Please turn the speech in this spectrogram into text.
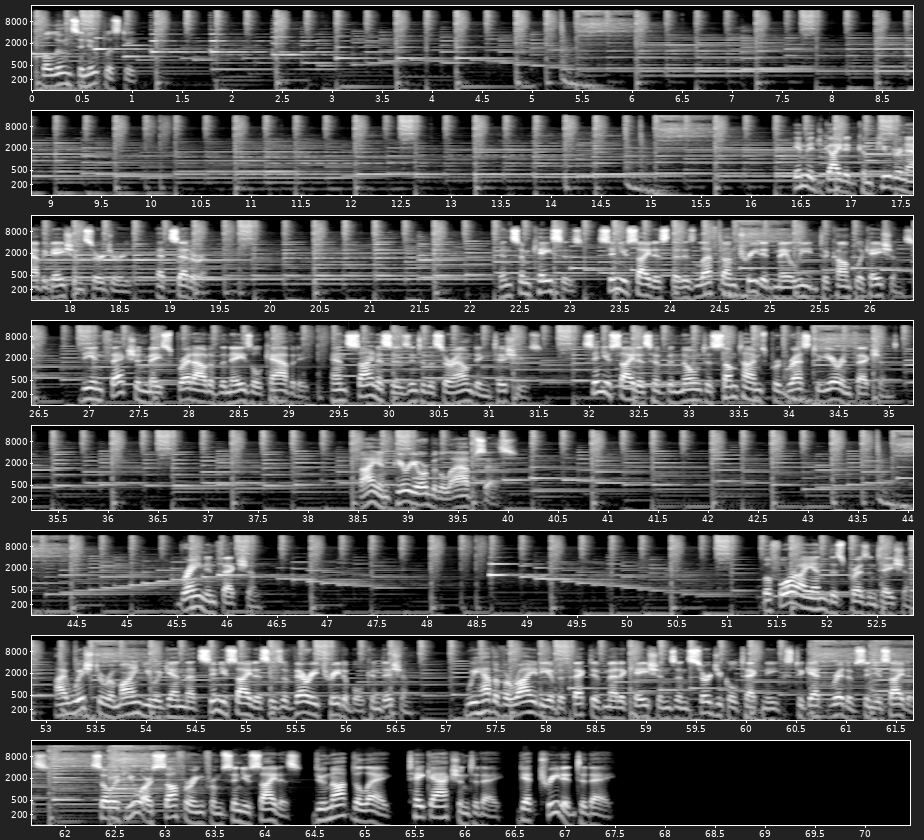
balloon sinuplasty, image-guided computer navigation surgery, etc. In some cases, sinusitis that is left untreated may lead to complications. The infection may spread out of the nasal cavity and sinuses into the surrounding tissues. Sinusitis have been known to sometimes progress to ear infections, eye and periorbital abscess, brain infection. Before I end this presentation, I wish to remind you again that sinusitis is a very treatable condition. We have a variety of effective medications and surgical techniques to get rid of sinusitis. So if you are suffering from sinusitis, do not delay, take action today, get treated today.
